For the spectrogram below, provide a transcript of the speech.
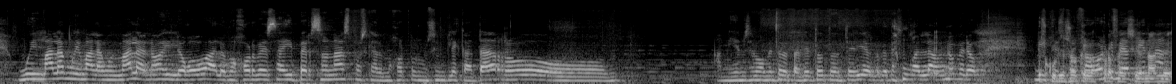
muy mala, muy mala, muy mala, ¿no? Y luego a lo mejor ves ahí personas pues que a lo mejor por un simple catarro o a mí en ese momento me parece todo tontería lo que tengo al lado, ¿no? Pero es curioso que los profesionales,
